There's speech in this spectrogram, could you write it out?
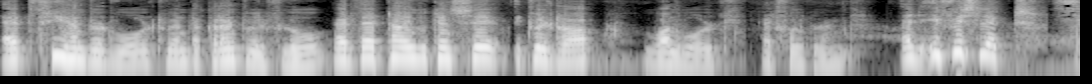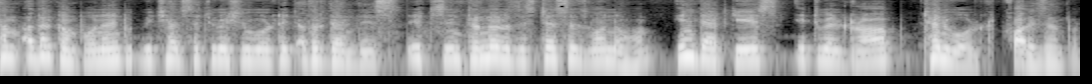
at 300 volt when the current will flow. At that time we can say it will drop 1 volt at full current and if we select some other component which have saturation voltage other than this its internal resistance is 1 ohm. In that case it will drop 10 volt for example.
